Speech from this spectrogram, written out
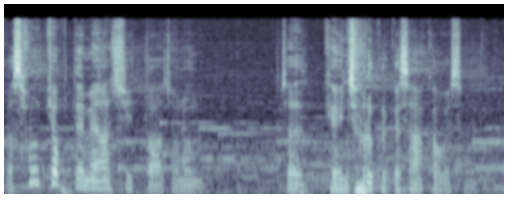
그 성격 때문에 할 수 있다. 저는 제 개인적으로 그렇게 생각하고 있습니다.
